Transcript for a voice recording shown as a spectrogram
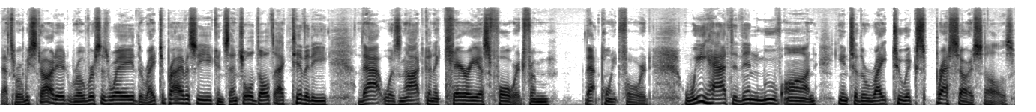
That's where we started. Roe versus Wade, the right to privacy, consensual adult activity. That was not going to carry us forward from that point forward. We had to then move on into the right to express ourselves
